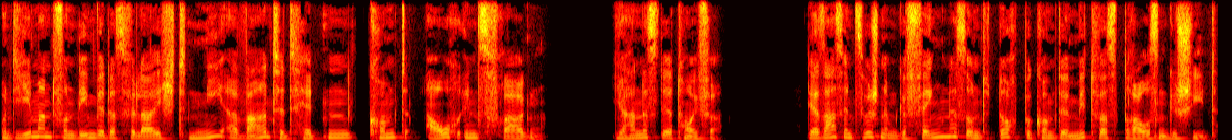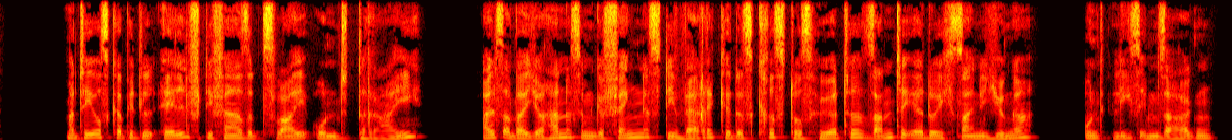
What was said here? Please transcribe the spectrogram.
Und jemand, von dem wir das vielleicht nie erwartet hätten, kommt auch ins Fragen. Johannes der Täufer. Der saß inzwischen im Gefängnis und doch bekommt er mit, was draußen geschieht. Matthäus Kapitel 11, die Verse 2 und 3 als aber Johannes im Gefängnis die Werke des Christus hörte, sandte er durch seine Jünger und ließ ihm sagen,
